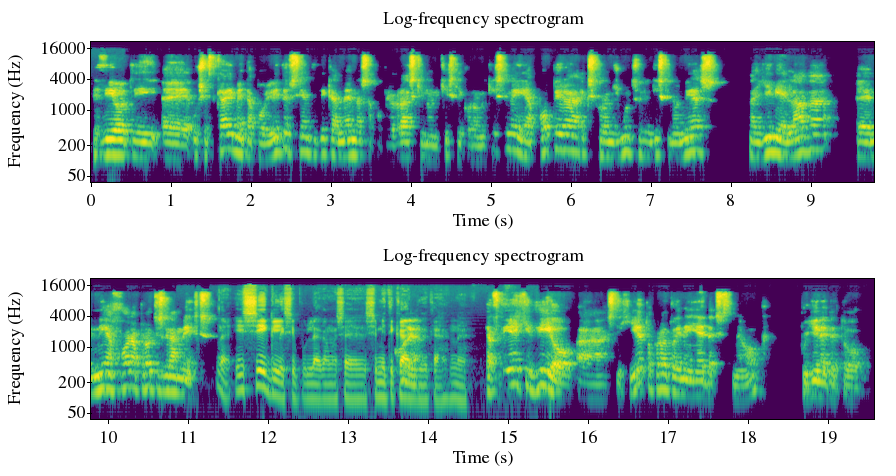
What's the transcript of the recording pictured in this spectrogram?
Διότι ε, ουσιαστικά η μεταπολίτευση, αν τη δει κανένας από πλευράς κοινωνικής και οικονομικής, είναι η απόπειρα εξυγχρονισμού της ελληνικής κοινωνίας να γίνει η Ελλάδα ε, μια χώρα πρώτης γραμμής. Ναι, η σύγκληση που λέγαμε σε σημητικά ελληνικά. Ναι. Και αυτή έχει δύο α, στοιχεία. Το πρώτο είναι η ένταξη στην ΕΟΚ, που γίνεται το,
